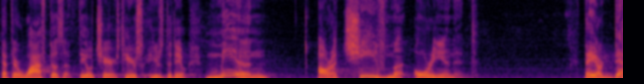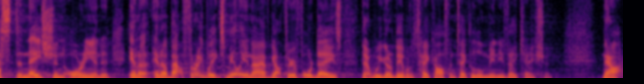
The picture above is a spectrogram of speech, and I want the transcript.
that their wife doesn't feel cherished. Here's, here's the deal men are achievement oriented. They are destination oriented. In, a, in about three weeks, Millie and I have got three or four days that we're going to be able to take off and take a little mini vacation. Now,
